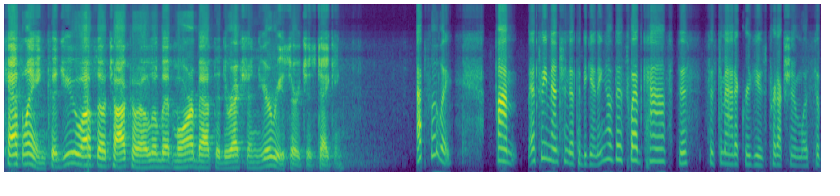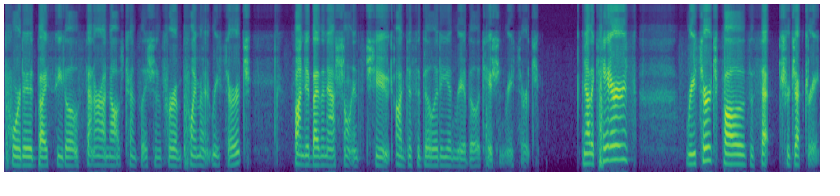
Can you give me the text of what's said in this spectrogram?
Kathleen, could you also talk a little bit more about the direction your research is taking? Absolutely. Um, as we mentioned at the beginning of this webcast, this systematic reviews production was supported by SEDL's Center on Knowledge Translation for Employment Research, funded by the National Institute on Disability and Rehabilitation Research. Now the KTER's research follows a set trajectory.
